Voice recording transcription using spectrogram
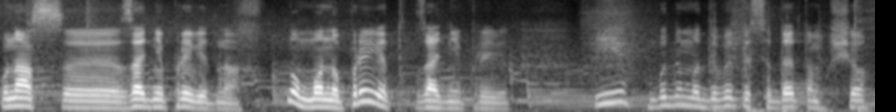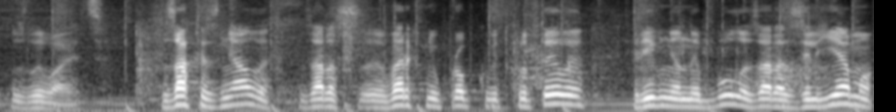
У нас е, задньопривідна, ну, монопривід, задній привід. І будемо дивитися, де там що зливається. Захист зняли, зараз е, верхню пробку відкрутили, рівня не було. Зараз зільємо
